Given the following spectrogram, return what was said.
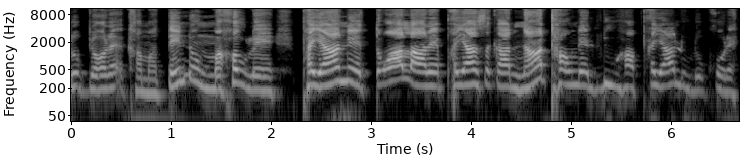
လို့ပြောတဲ့အခါမှာတင်းတို့မဟုတ်လေဖယားနဲ့တွာလာတဲ့ဖယားစကားနားထောင်တဲ့လူဟာဖယားလူလို့ခေါ်တယ်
